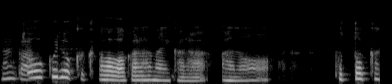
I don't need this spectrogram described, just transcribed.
なんか、トーク力かはわからないからあのポッドカ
